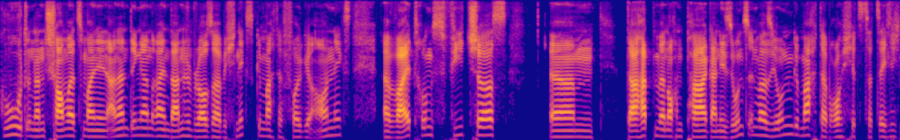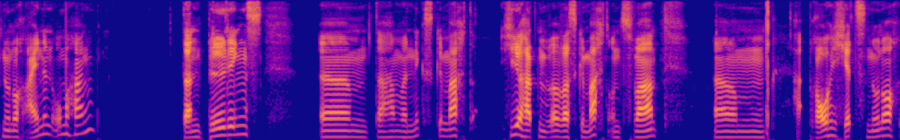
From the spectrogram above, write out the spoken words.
Gut, und dann schauen wir jetzt mal in den anderen Dingern rein. Dungeon Browser habe ich nichts gemacht, Erfolge auch nichts. Erweiterungsfeatures, ähm, da hatten wir noch ein paar Garnisonsinvasionen gemacht. Da brauche ich jetzt tatsächlich nur noch einen Umhang. Dann Buildings, ähm, da haben wir nichts gemacht. Hier hatten wir was gemacht und zwar ähm, brauche ich jetzt nur noch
